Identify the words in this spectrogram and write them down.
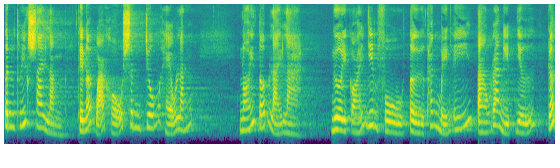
tinh thuyết sai lầm thì nói quả khổ sinh chốn hẻo lánh. Nói tóm lại là người cõi diêm phù từ thân miệng ý tạo ra nghiệp dữ kết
